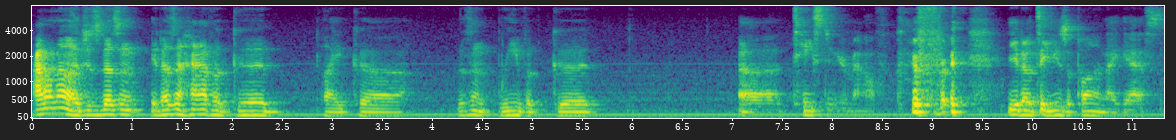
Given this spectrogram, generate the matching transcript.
I don't know, it just doesn't it doesn't have a good like uh doesn't leave a good uh taste in your mouth. For, you know, to use a pun, I guess.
